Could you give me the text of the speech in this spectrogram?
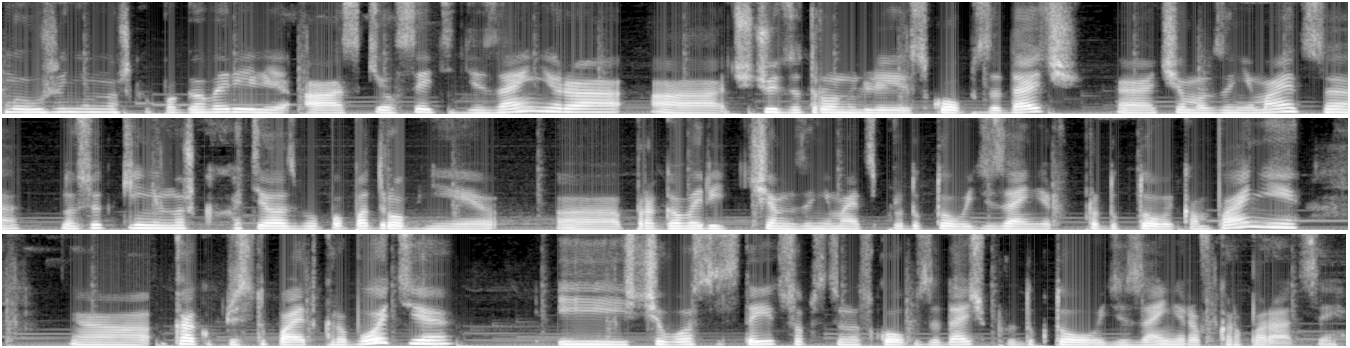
Мы уже немножко поговорили о скиллсете дизайнера, а чуть-чуть затронули скоп задач, э, чем он занимается, но все-таки немножко хотелось бы поподробнее проговорить, чем занимается продуктовый дизайнер в продуктовой компании, а, как приступает к работе и из чего состоит, собственно, скоп задач продуктового дизайнера в корпорации.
